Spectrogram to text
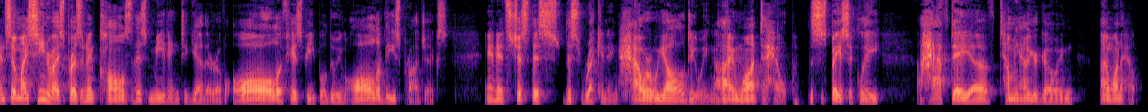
And so my senior vice president calls this meeting together of all of his people doing all of these projects. And it's just this, this reckoning. How are we all doing? I want to help. This is basically a half day of tell me how you're going. I want to help.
